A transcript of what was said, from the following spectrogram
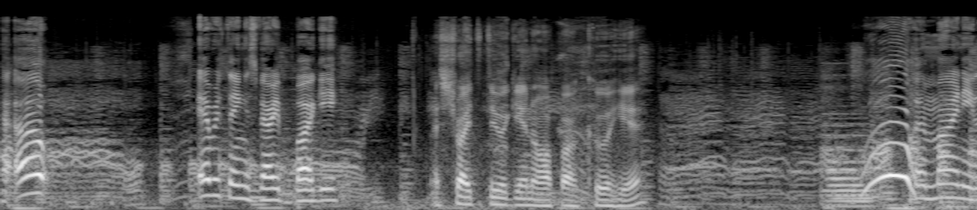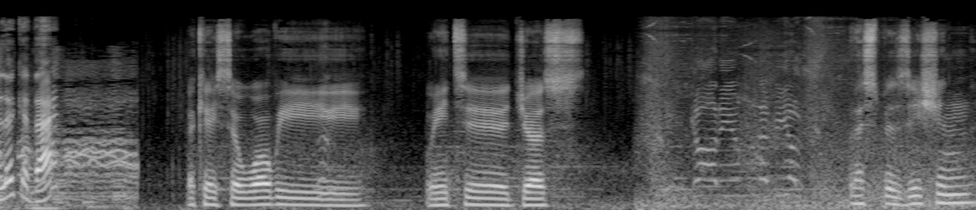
uh, oh! Everything is very buggy. Let's try to do again our parkour here. Woo, Hermione, look at that. Okay, so while we we need to just let's position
